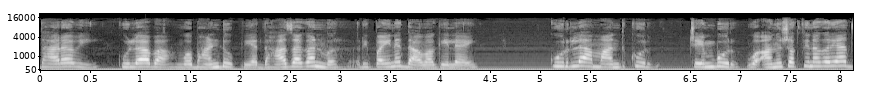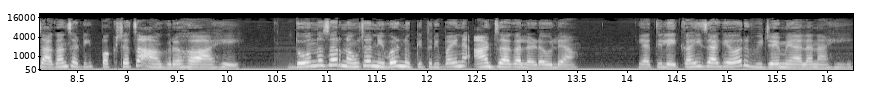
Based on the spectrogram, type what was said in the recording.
धारावी कुलाबा व भांडूप या दहा जागांवर रिपाईने दावा केला आहे कुर्ला मांदखुर्द चेंबूर व अनुशक्तीनगर या जागांसाठी पक्षाचा आग्रह आहे. दोन हजार नऊच्या निवडणुकीत रिपाईने आठ जागा लढवल्या. यातील एकाही जागेवर विजय मिळाला नाही.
